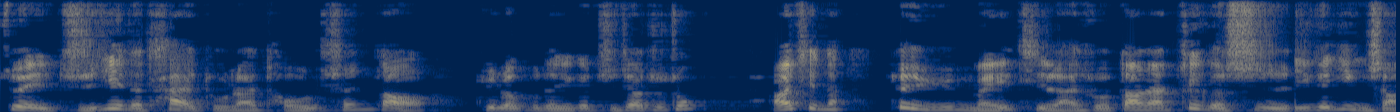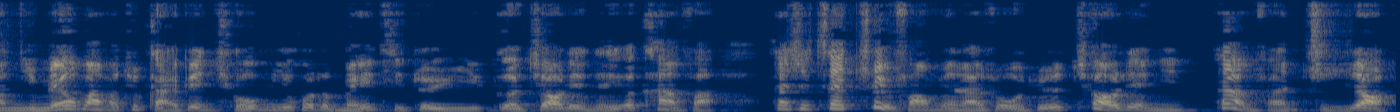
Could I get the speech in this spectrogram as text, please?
最职业的态度来投身到俱乐部的一个执教之中。而且呢，对于媒体来说，当然这个是一个硬伤，你没有办法去改变球迷或者媒体对于一个教练的一个看法。但是在这方面来说，我觉得教练你但凡只要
